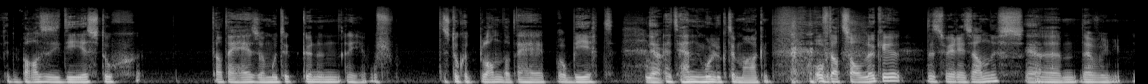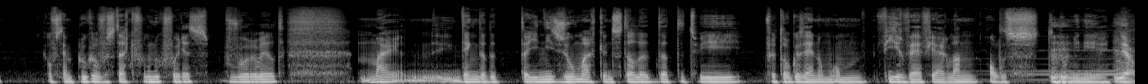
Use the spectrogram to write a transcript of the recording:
het basisidee is toch dat hij zou moeten kunnen... Of het is toch het plan dat hij probeert Ja. het hen moeilijk te maken. Of dat zal lukken, dat is weer iets anders. Ja. Ehm, of zijn ploeg er versterkt genoeg voor is, bijvoorbeeld. Maar ik denk dat, het, dat je niet zomaar kunt stellen dat de twee vertrokken zijn om, om vier, vijf jaar lang alles te Mhm. domineren. Ja,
